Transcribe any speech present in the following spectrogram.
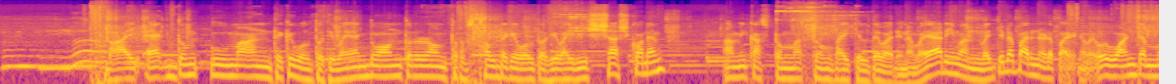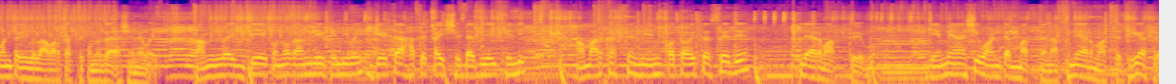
ভাই, একদম উমান থেকে বলতেছি ভাই, একদম অন্তরের অন্তরস্থল থেকে বলতেছি ভাই, বিশ্বাস করেন, আমি কাস্টম মাস্টম ভাই খেলতে পারি না ভাই, আর ইমান ভাই, যেটা পারি না ওটা পারি না ভাই, ওই ওয়ান টাইম ওয়ান টাইম এগুলো আমার কাছে কোনো যায় আসে না ভাই। আমি ভাই যে কোনো গান দিয়ে খেলি ভাই, যেটা হাতে পাই সেটা দিয়েই খেলি। আমার কাছে মেন কথা হইতেছে যে প্লেয়ার মারতে হইব। গেমে আসি ওয়ান টাইম মারতে না প্লেয়ার মারতে, ঠিক আছে?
